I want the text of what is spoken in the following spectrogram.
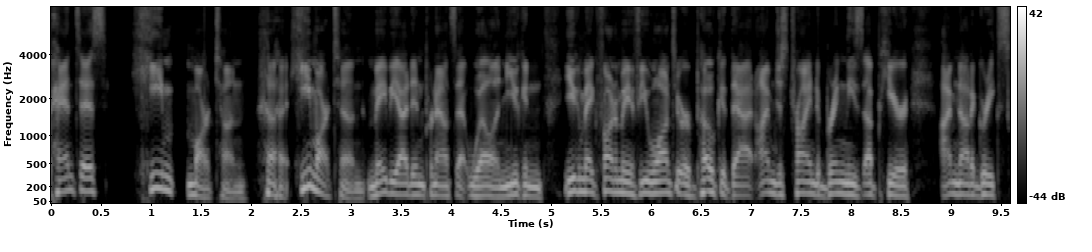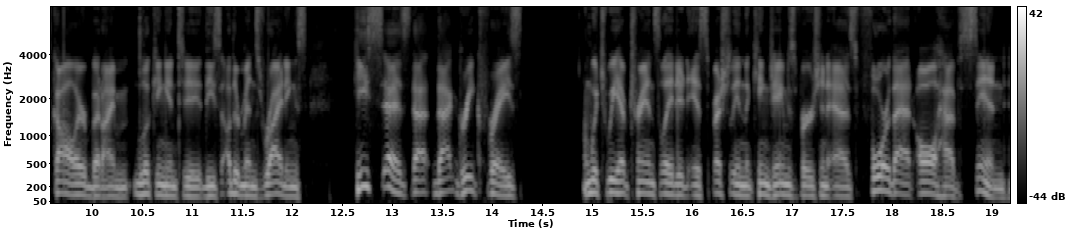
pantes hemarton hemarton maybe i didn't pronounce that well and you can you can make fun of me if you want to or poke at that i'm just trying to bring these up here i'm not a greek scholar but i'm looking into these other men's writings he says that that greek phrase which we have translated, especially in the King James Version, as for that all have sinned.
